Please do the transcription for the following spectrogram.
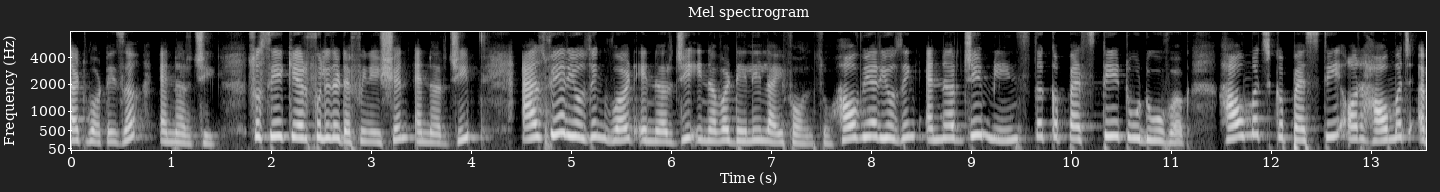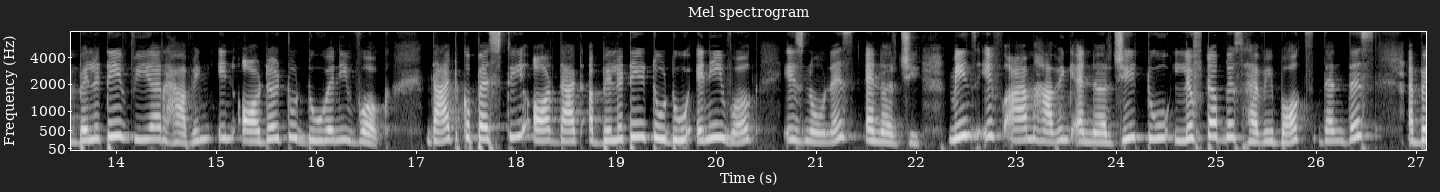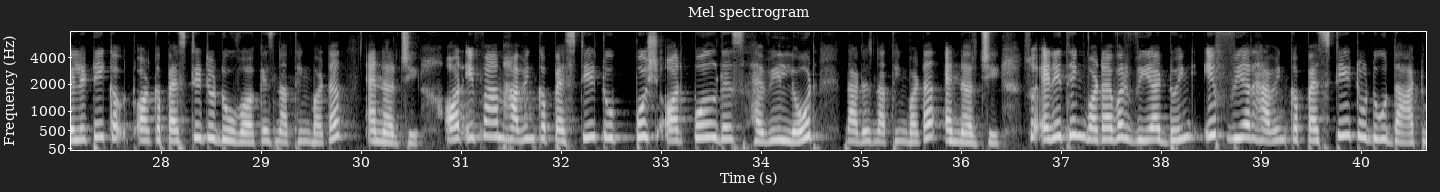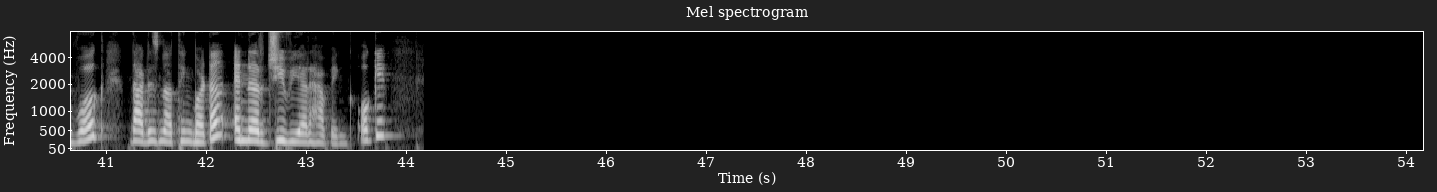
that what is a energy. So see carefully the definition energy. As we are using word energy in our daily life also how we are using? Energy means the capacity to do work. How much capacity or how much ability we are having in order to do any work. That capacity or that ability to do any work is known as energy. Means if i am having energy to lift up this heavy box then this ability or capacity to do work is nothing but a energy. Or if i am having capacity to push or pull this heavy load that is nothing but a energy. So anything whatever we are doing if we are having capacity to do that work that is nothing but a energy we are having. Okay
